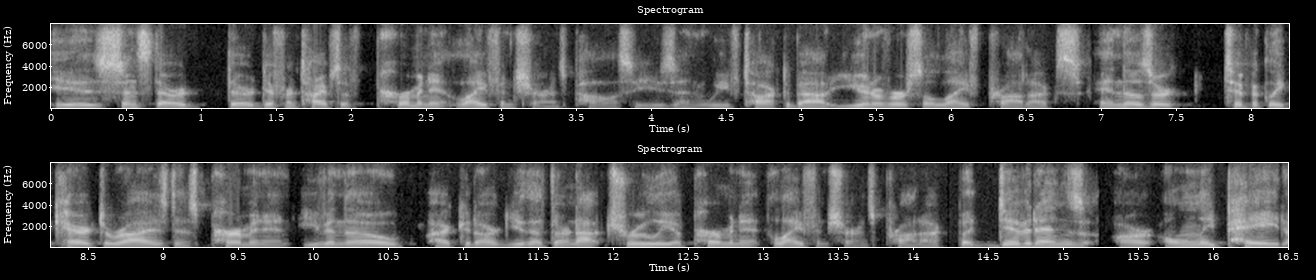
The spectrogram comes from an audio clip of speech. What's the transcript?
is since there are there are different types of permanent life insurance policies and we've talked about universal life products and those are typically characterized as permanent, even though I could argue that they're not truly a permanent life insurance product. But dividends are only paid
